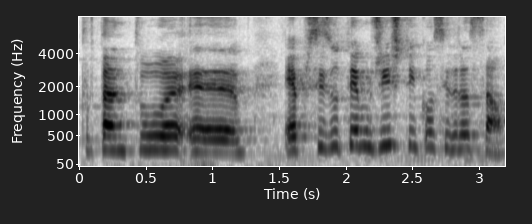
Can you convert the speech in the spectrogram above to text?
Portanto, eh, é preciso termos isto em consideração.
